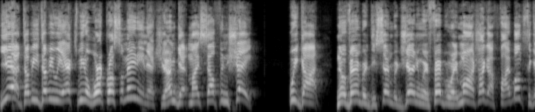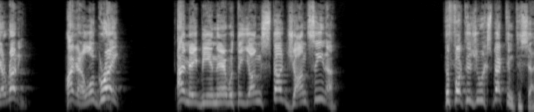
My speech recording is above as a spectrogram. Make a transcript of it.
Yeah, WWE asked me to work WrestleMania next year. I'm getting myself in shape. We got November, December, January, February, March. I got five months to get ready. I got to look great. I may be in there with the young stud, John Cena. The fuck did you expect him to say?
